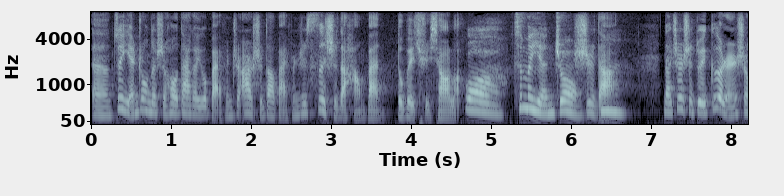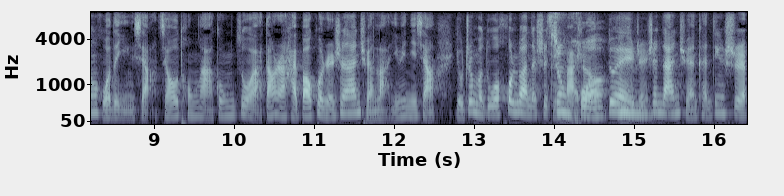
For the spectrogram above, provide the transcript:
嗯，最严重的时候，大概有百分之二十到百分之四十的航班都被取消了。哇，这么严重？是的，那这是对个人生活的影响，交通啊，工作啊，当然还包括人身安全了。因为你想，有这么多混乱的事情发生，对人身的安全肯定是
